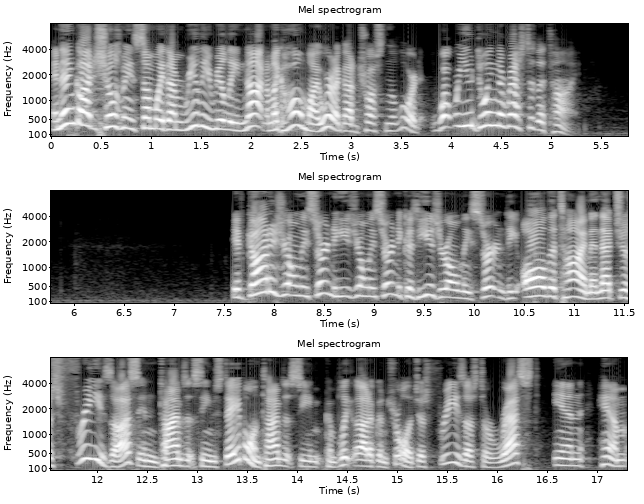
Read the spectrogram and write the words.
And then God shows me in some way that I'm really, really not. I'm like, oh my word, I got to trust in the Lord. What were you doing the rest of the time? If God is your only certainty, He's your only certainty because He is your only certainty all the time. And that just frees us in times that seem stable and times that seem completely out of control. It just frees us to rest in Him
